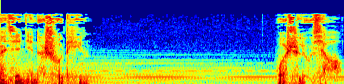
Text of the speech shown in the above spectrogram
感谢您的收听，我是刘晓。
